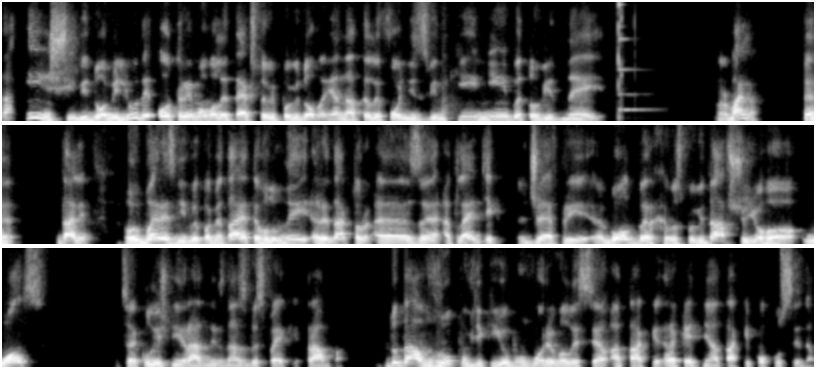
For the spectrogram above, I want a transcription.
та інші відомі люди отримували текстові повідомлення на телефонні дзвінки, нібито від неї. Нормально? Далі, в березні, ви пам'ятаєте, головний редактор е, The Atlantic Джефрі Голдберг розповідав, що його Уолс, це колишній радник з нацбезпеки Трампа, додав групу, в якій обговорювалися атаки, ракетні атаки по Хусидам.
